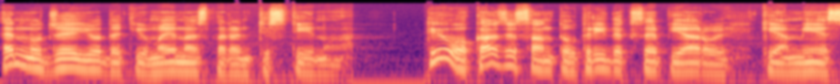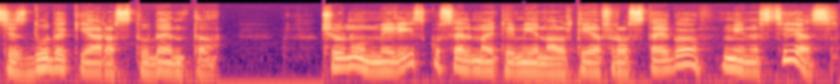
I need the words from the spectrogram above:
en logeio de tiumena esperantistino. Tio ocasis antau tridec sep jaroi, ciam mi estis dudec jara studento. Ciu nun mi riscus mai min al tia frostego, Minus cias.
